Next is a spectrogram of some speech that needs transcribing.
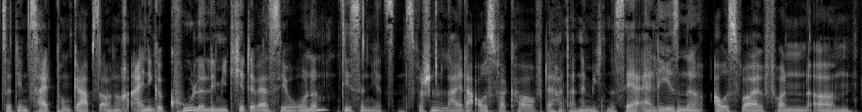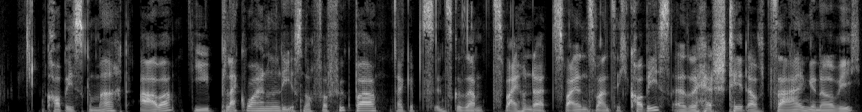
zu dem Zeitpunkt gab es auch noch einige coole limitierte Versionen. Die sind jetzt inzwischen leider ausverkauft. Er hat da nämlich eine sehr erlesene Auswahl von ähm, Copies gemacht, aber die Black Vinyl, die ist noch verfügbar. Da gibt's insgesamt 222 Copies, also er steht auf Zahlen, genau wie ich.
